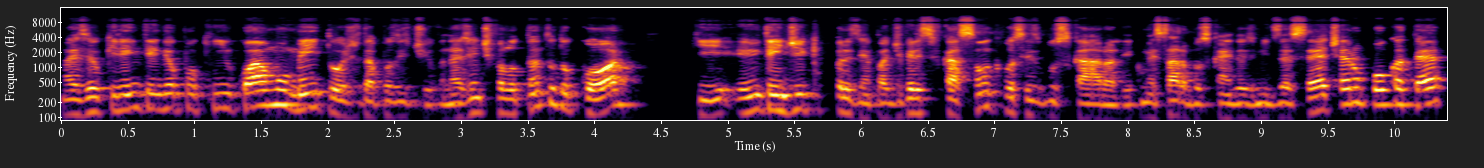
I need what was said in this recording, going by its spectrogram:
mas eu queria entender um pouquinho qual é o momento hoje da Positivo, né? A gente falou tanto do core, que eu entendi que, por exemplo, a diversificação que vocês buscaram ali, começaram a buscar em 2017, era um pouco até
